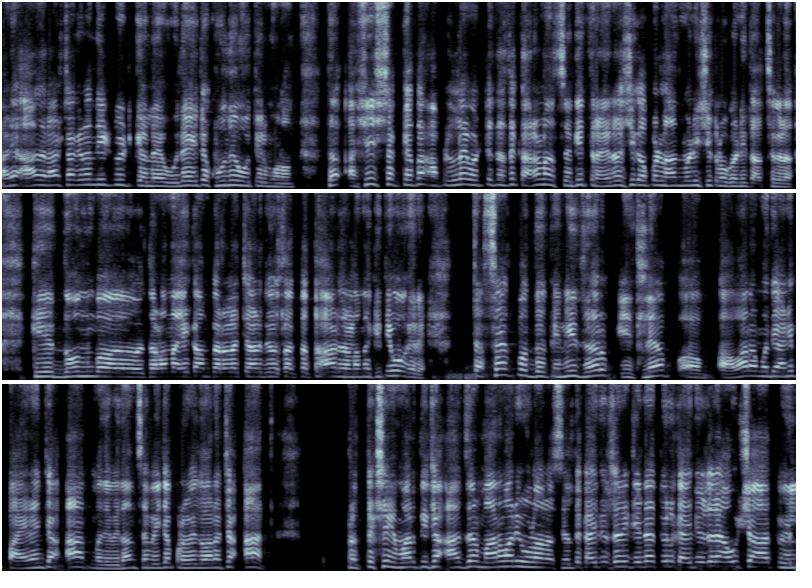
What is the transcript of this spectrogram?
आणि आज राज ठाकरेंनी ट्विट केलंय उद्या इथे खुने होतील म्हणून. तर अशी शक्यता आपल्याला वाटते. त्याचं कारण असं की त्रैराशिक आपण लहानपणी शिकलो गणितात सगळं. की दोन जणांना हे काम करायला चार दिवस लागतात तर आठ जणांना किती वगैरे. तशाच पद्धतीने जर इथल्या आवारामध्ये आणि पायऱ्यांच्या आतमध्ये विधानसभेच्या प्रवेशद्वाराच्या आत प्रत्यक्ष इमारतीच्या आत जर मारामारी होणार असेल तर काही दिवसांनी जिन्यात होईल काही दिवसांनी आयुष्य आत होईल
